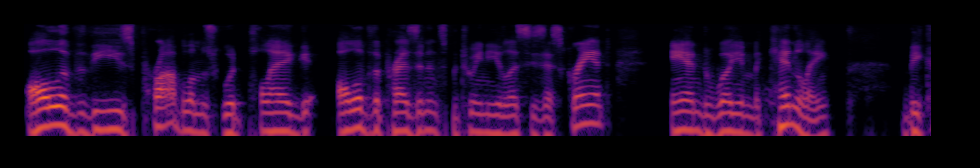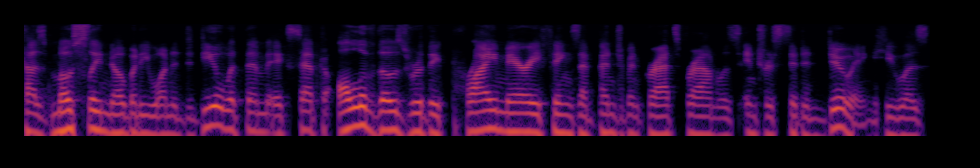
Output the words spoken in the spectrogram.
All of these problems would plague all of the presidents between Ulysses S. Grant and William McKinley because mostly nobody wanted to deal with them, except all of those were the primary things that Benjamin Gratz Brown was interested in doing. He was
